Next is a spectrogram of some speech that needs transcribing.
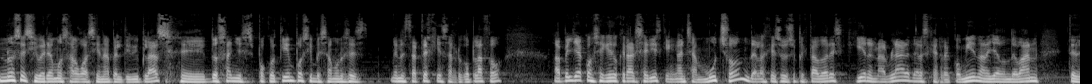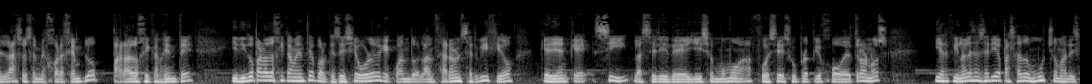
No sé si veremos algo así en Apple TV Plus. Eh, dos años es poco tiempo si pensamos en estrategias a largo plazo. Apple ya ha conseguido crear series que enganchan mucho, de las que sus espectadores quieren hablar, de las que recomiendan allá donde van. Ted Lasso es el mejor ejemplo, paradójicamente. Y digo paradójicamente porque estoy seguro de que cuando lanzaron el servicio querían que sí, la serie de Jason Momoa fuese su propio Juego de Tronos, y al final esa serie ha pasado mucho más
